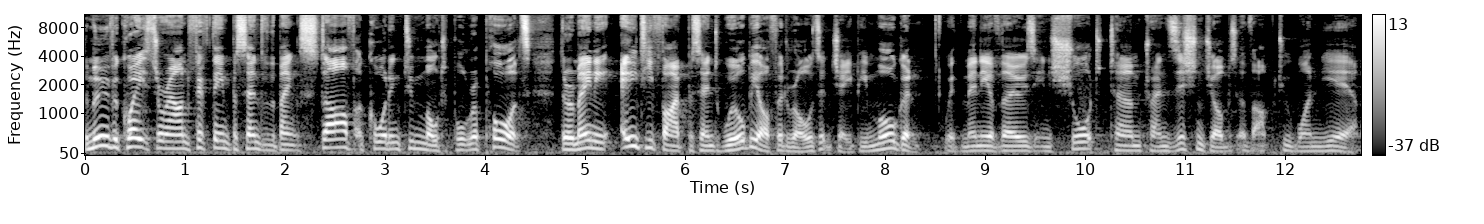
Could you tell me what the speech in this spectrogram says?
The move equates to around 15% of the bank's staff, according to multiple reports. The remaining 85% will be offered roles at JP Morgan, with many of those in short term transition jobs of up to one year.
